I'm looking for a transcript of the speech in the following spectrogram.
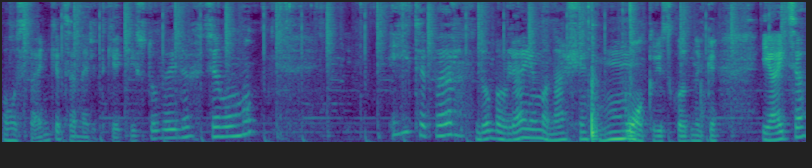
густеньке, це не рідке тісто вийде в цілому. І тепер додаємо наші мокрі складники. Яйця,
